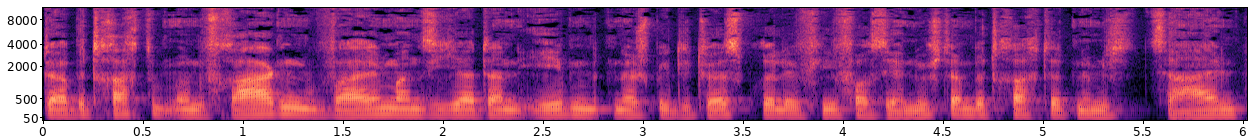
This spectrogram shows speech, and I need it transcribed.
Da betrachtet man Fragen, weil man sie ja dann eben mit einer Spediteursbrille vielfach sehr nüchtern betrachtet, nämlich Zahlen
